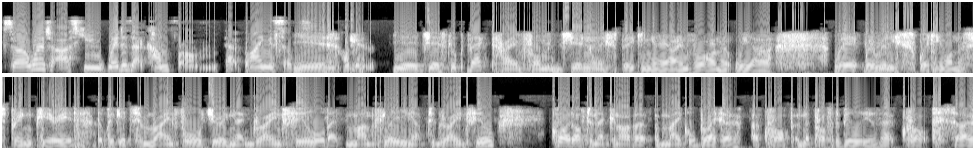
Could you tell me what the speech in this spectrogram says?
so I wanted to ask you, where does that come from, that buying yourself a spring comment? yeah, Jess. Look, that came from generally speaking in our environment. We are we're, we're really sweating on the spring period. That we get some rainfall during that grain fill or that month leading up to grain fill. Quite often, that can either make or break a, a crop and the profitability of that crop. So.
